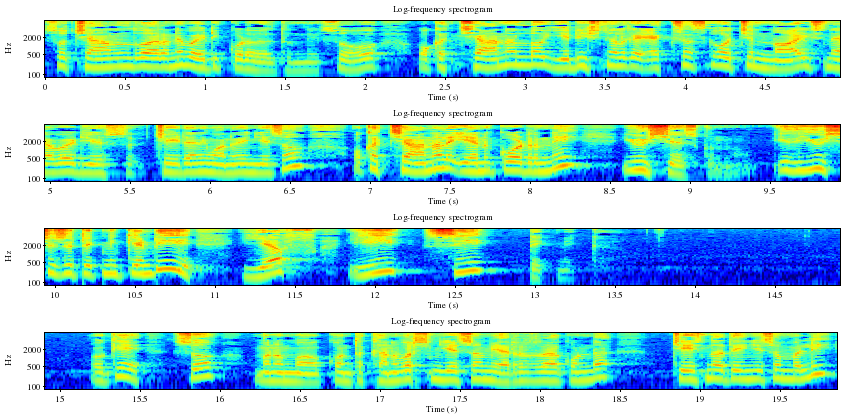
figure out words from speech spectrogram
సో ఛానల్ ద్వారానే బయటికి కూడా వెళ్తుంది. సో ఒక ఛానల్లో ఎడిషనల్గా ఎక్సెస్గా వచ్చే నాయిస్ని అవాయిడ్ చేస్తూ చేయడానికి మనం ఏం చేసాం? ఒక ఛానల్ ఎన్కోడర్ని యూజ్ చేసుకున్నాం. ఇది యూజ్ చేసే టెక్నిక్ ఏంటి? ఎఫ్ఈసి టెక్నిక్. ఓకే? సో మనం కొంత కన్వర్షన్ చేసాం ఎర్ర రాకుండా చేసిన తర్వాత ఏం చేసాం మళ్ళీ?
